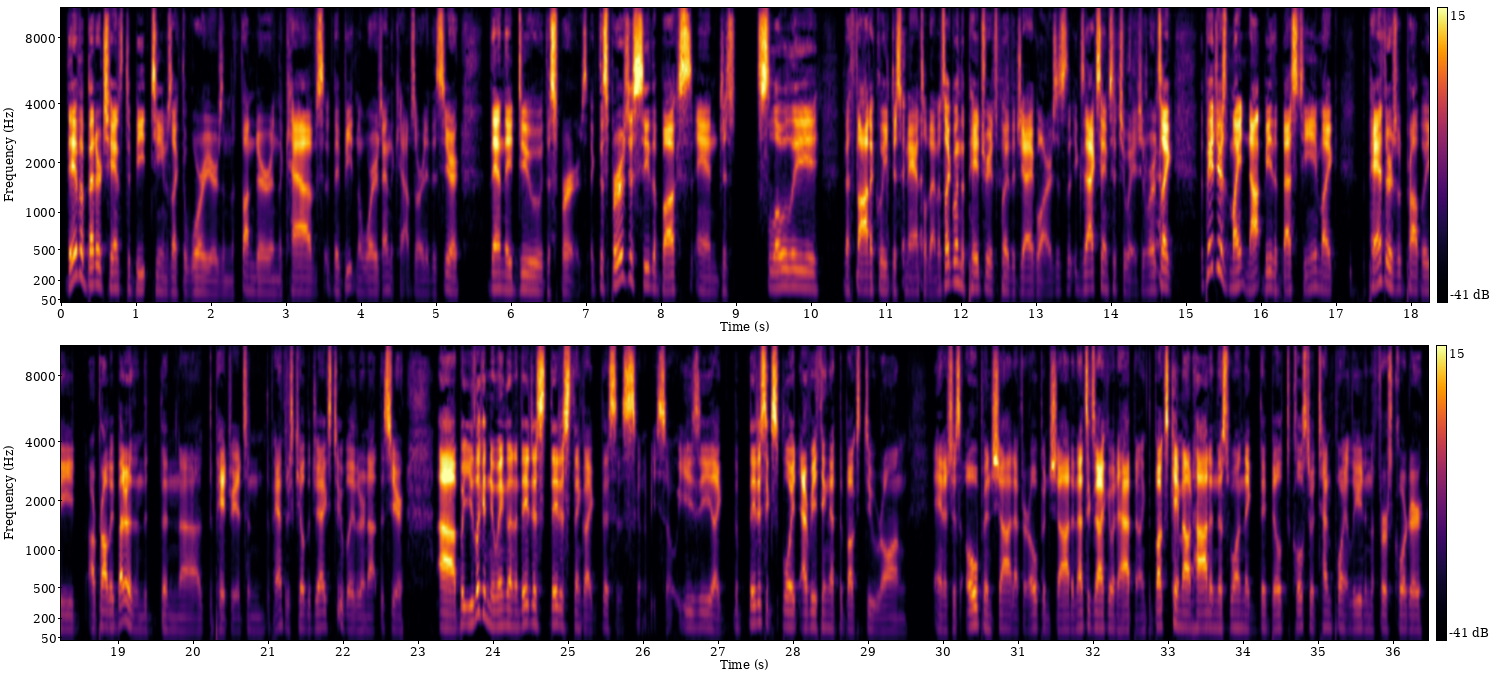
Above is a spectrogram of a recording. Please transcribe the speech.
they have a better chance to beat teams like the Warriors and the Thunder and the Cavs. They've beaten the Warriors and the Cavs already this year than they do the Spurs. Like the Spurs just see the Bucks and just slowly methodically dismantle them. It's like when the Patriots play the Jaguars. It's the exact same situation where it's like the Patriots might not be the best team. Like the Panthers would probably are probably better than the than uh, the Patriots, and the Panthers killed the Jags too, believe it or not, this year. Uh, but you look at New England, and they just they just think like this is going to be so easy. Like the, they just exploit everything that the Bucks do wrong. And it's just open shot after open shot, and that's exactly what happened. Like the Bucks came out hot in this one. They they built close to a ten point lead in the first quarter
